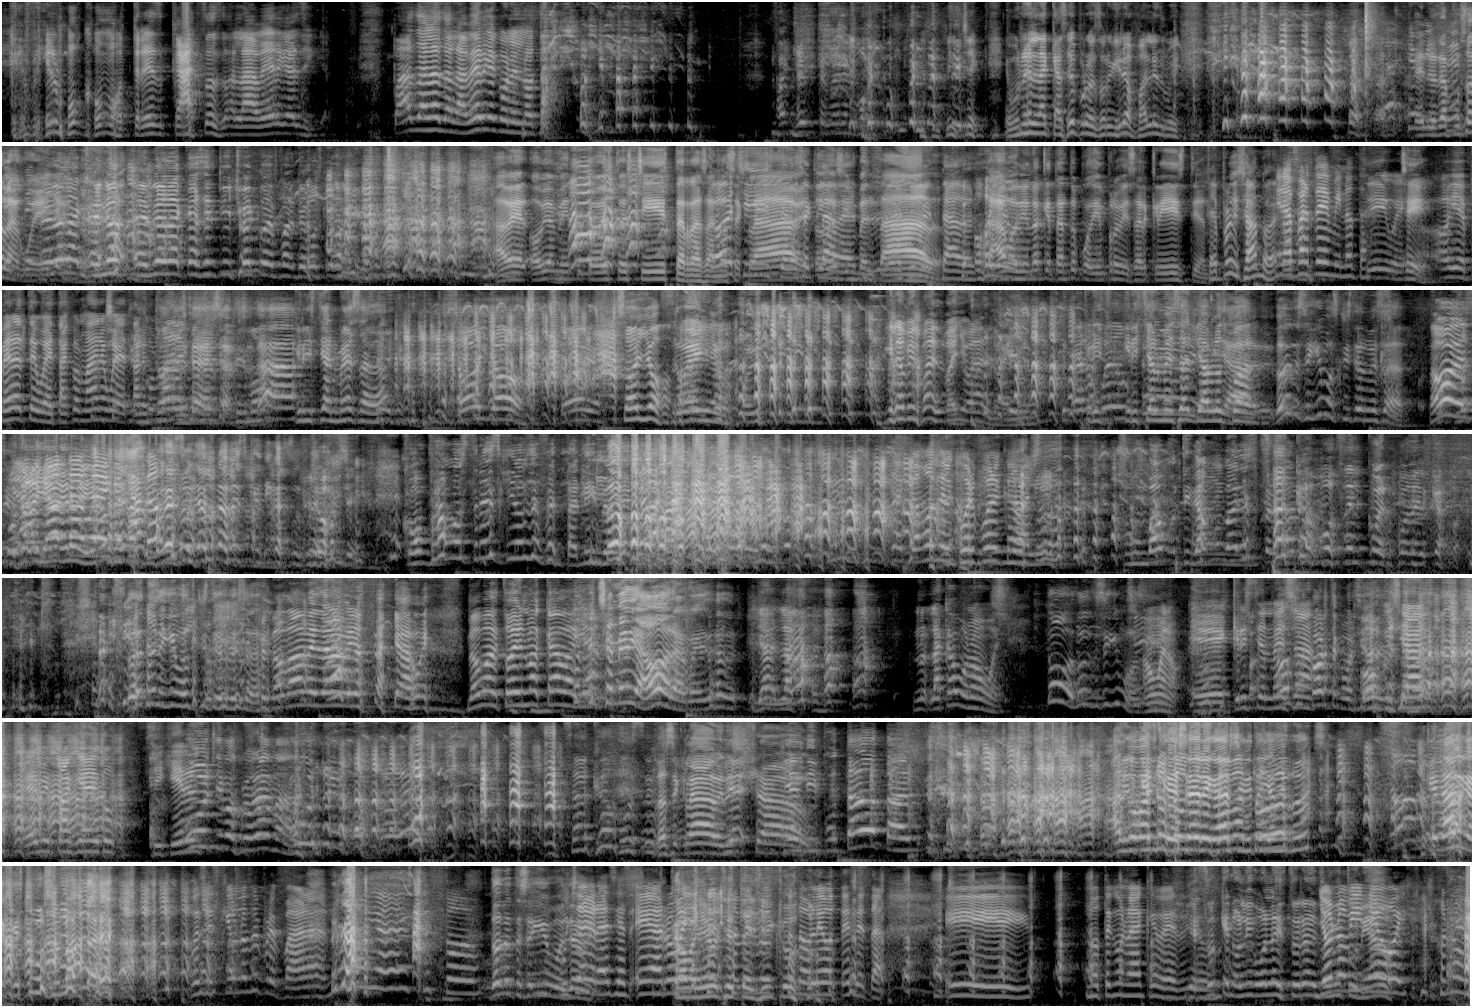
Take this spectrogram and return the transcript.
Que firmo como tres casas a la verga, así. Pásalas a la verga con el notario. Güey, en el bote. Pinche- Uno en la casa del profesor Girafales, güey. Él no puso la Era huella. la, él no, él no era la casa del tío Chueco de, de Bosque Mágico. A ver, obviamente todo esto es chiste, raza. No, No se chiste, clave, no se todo clave, es es- es inventado. inventado. Estábamos viendo que tanto podía improvisar Cristian. Está improvisando, ¿eh? Era parte de mi nota. Sí, güey. Sí. Oye, espérate, güey. Está con madre, güey. Está con madre. Cristian Mesa, ¿verdad? Soy yo. Soy yo. Soy yo. Dueño. Aquí la firma del baño Cristian Mesa, el Diablo ya. Squad. ¿Dónde seguimos, Cristian Mesa? No, es, Ya, ya, era, ya. ¿qué Ah, por eso, ya una vez que digas su yo, compramos 3 kilos de fentanilo. Sacamos el cuerpo del caballero. Tumbamos, tiramos varias personas. Sacamos el cuerpo del caballo. ¿Dónde seguimos, Cristian Mesa? No mames, era mi nota ya, güey. No mames, todavía no acaba ya. Echa media hora, güey. Ya, la. ¿La acabo o no, güey? No, ¿dónde seguimos? Ah, bueno. Eh, Cristian Vamos a un Mesa. corte comercial. Oficial. Es mi página de YouTube. Si quieres. Últimos programas. Sacamos el No se claven, Y el- show. y el diputado tal. ¿Algo más que que nos desea agregar, autorizaba señorita todo. Yami Roots? No, Qué larga que estuvo su nota, ¿eh? pues es que uno se prepara. No, ya, esto es todo. ¿Dónde te seguimos, Muchas Yami? gracias. Eh, arroba Caballero Yami 85. Roots con WTZ. Eh, no tengo nada que ver. Y yo- eso que no ligó la historia del Yo no vine tuneado. hoy. Yo no vine.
